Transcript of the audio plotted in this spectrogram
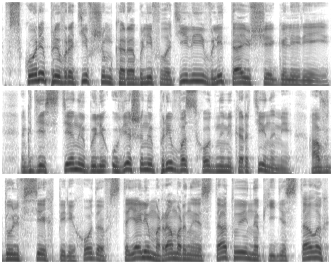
вскоре превратившим корабли флотилии в летающие галереи, где стены были увешаны превосходными картинами, а вдоль всех переходов стояли мраморные статуи на пьедесталах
